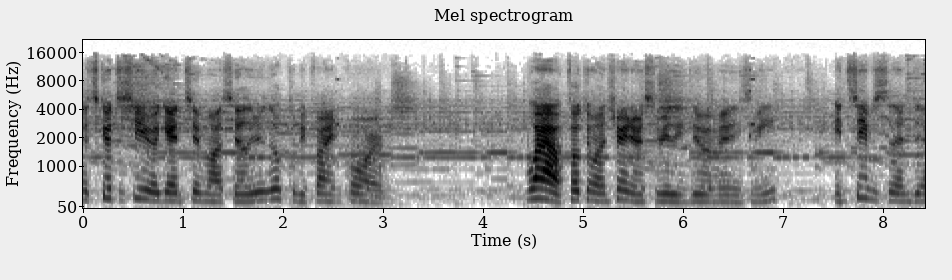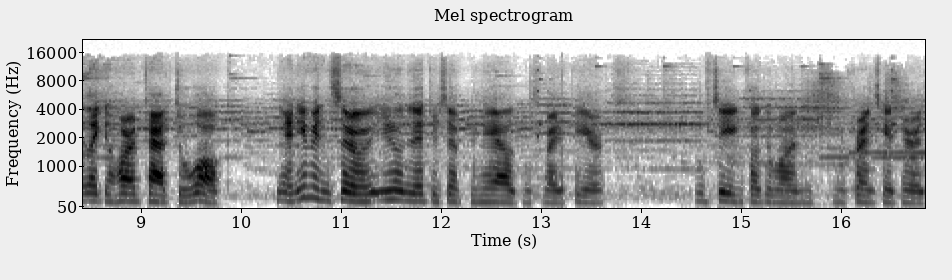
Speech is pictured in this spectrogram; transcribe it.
It's good to see you again, Tim Marcel. You look to be fine form. Wow, Pokemon trainers really do amaze me. It seems like a hard path to walk. And even so, you don't let yourself be spite of fear. Seeing Pokemon and friends get hurt.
